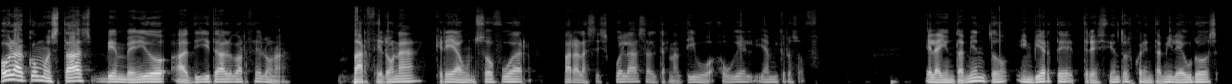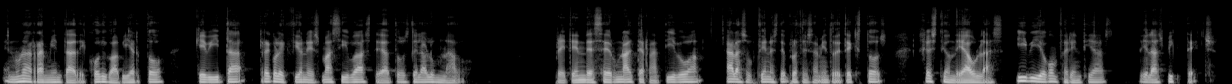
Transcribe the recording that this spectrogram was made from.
Hola, ¿cómo estás? Bienvenido a Digital Barcelona. Barcelona crea un software para las escuelas alternativo a Google y a Microsoft. El ayuntamiento invierte 340.000 euros en una herramienta de código abierto que evita recolecciones masivas de datos del alumnado. Pretende ser una alternativa a las opciones de procesamiento de textos, gestión de aulas y videoconferencias de las Big Tech.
